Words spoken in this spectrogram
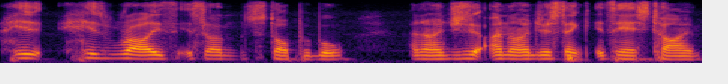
his his rise is unstoppable, and I just and I just think it's his time.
